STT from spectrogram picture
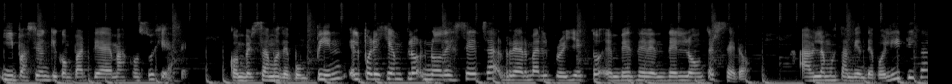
y pasión que comparte además con su jefe. Conversamos de Pumpín. Él, por ejemplo, no desecha rearmar el proyecto en vez de venderlo a un tercero. Hablamos también de política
